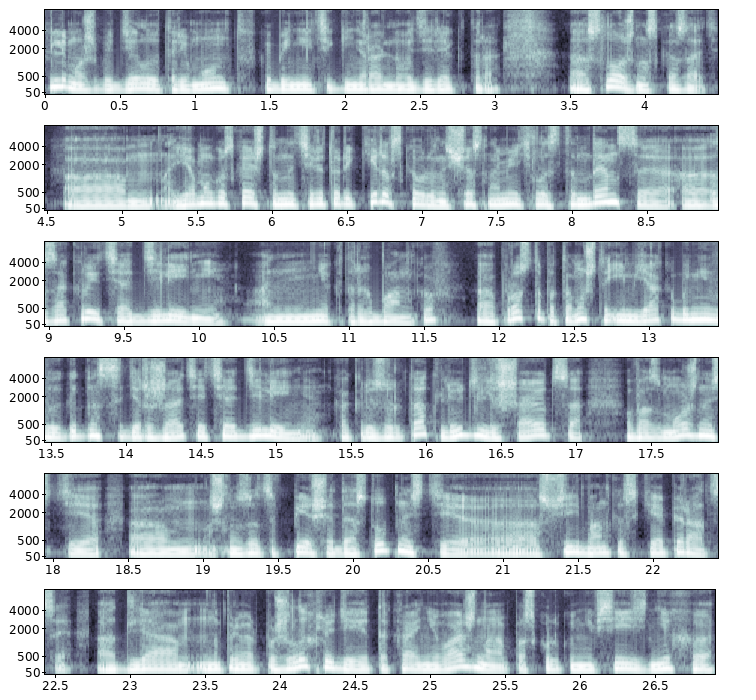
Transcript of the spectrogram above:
или, может быть, делают ремонт в кабинете генерального директора. Э, сложно сказать. Я могу сказать, что на территории Кировского района сейчас наметилась тенденция э, закрытия отделений а, некоторых банков, э, просто потому что им якобы невыгодно содержать эти отделения. Как результат, люди лишаются возможности, что называется, в пешей доступности осуществить банковские операции. А для, например, пожилых людей это крайне важно, поскольку не все из них них э,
